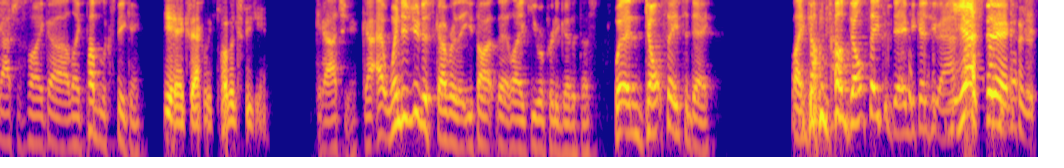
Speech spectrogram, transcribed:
Gotcha. It's like uh like public speaking. Yeah, exactly. Public speaking. Got you. Got, uh, when did you discover that you thought that like you were pretty good at this? Well, don't say today. Like don't don't don't say today because you asked. Yesterday.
